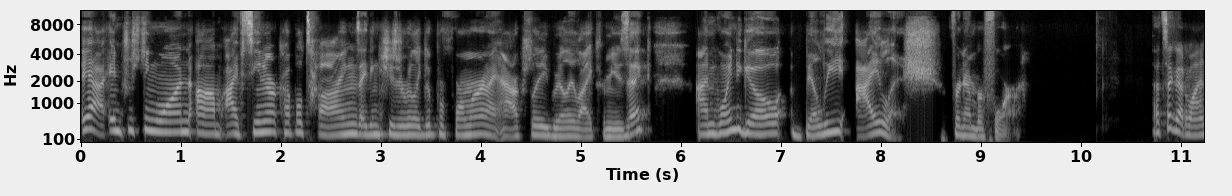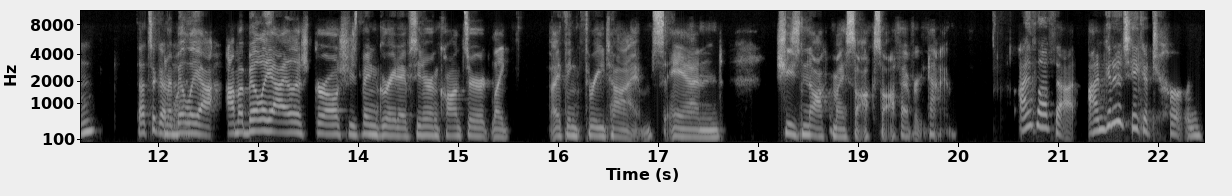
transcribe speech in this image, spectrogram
yeah, interesting one. Um I've seen her a couple times. I think she's a really good performer and I actually really like her music. I'm going to go Billie Eilish for number 4. That's a good one. That's a good I'm a Billie, I'm a Billie Eilish girl. She's been great. I've seen her in concert like I think three times, and she's knocked my socks off every time. I love that. I'm gonna take a turn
